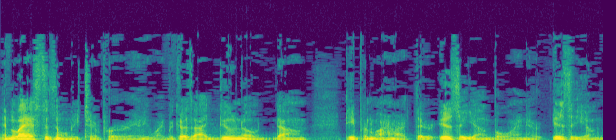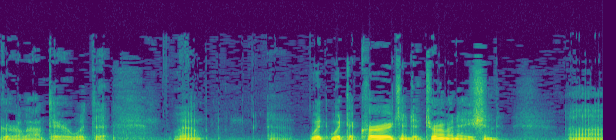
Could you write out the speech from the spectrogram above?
And last is only temporary anyway, because I do know down deep in my heart there is a young boy and there is a young girl out there with the well uh, with with the courage and determination. Uh,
